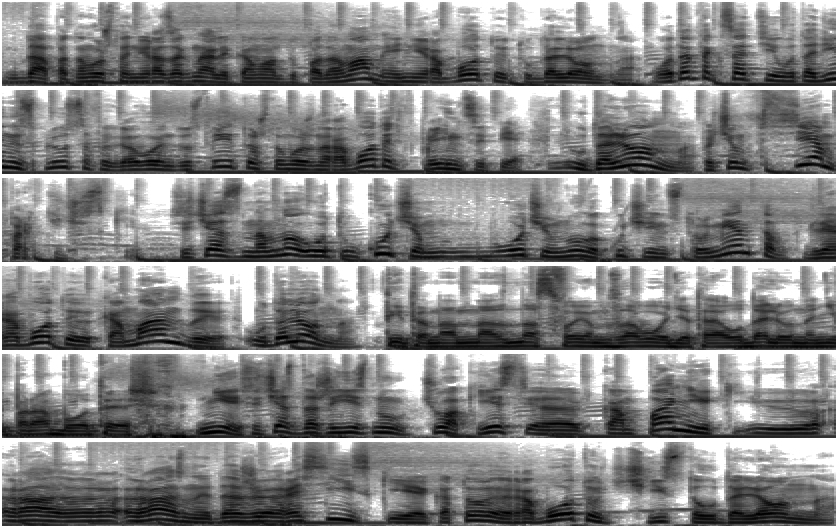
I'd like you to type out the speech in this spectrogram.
да, потому что они разогнали команду по домам, и они работают удаленно. Вот это, кстати, вот один из плюсов игровой индустрии, то, что можно работать, в принципе, удаленно, причем всем практически. Сейчас намного, вот куча, очень много, куча инструментов, инструментов для работы команды удаленно. Ты-то на, на, на своем заводе-то удаленно не поработаешь. Не, сейчас даже есть, ну, чувак, есть э, компании э, ра- разные, даже российские, которые работают чисто удаленно.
